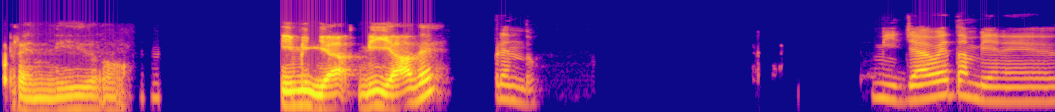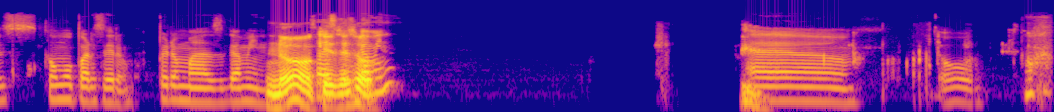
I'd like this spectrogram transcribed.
Prendido. ¿Y mi, lla- mi llave? Prendo. Mi llave también es como parcero, pero más gamín. No, ¿qué ¿Sabes es eso? gamín? Ah, oh,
